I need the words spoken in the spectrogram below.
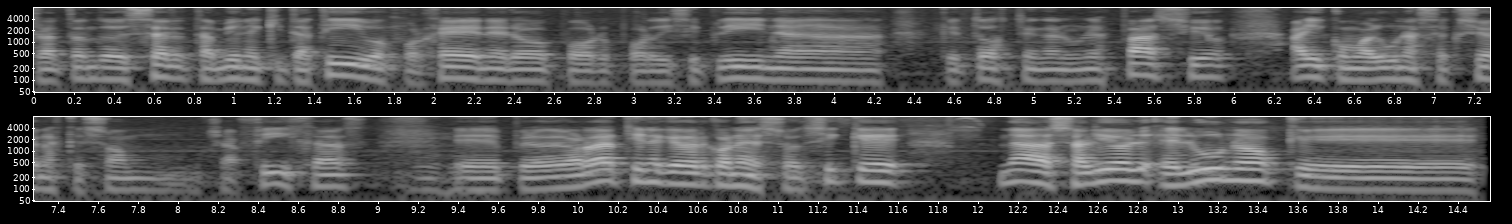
tratando de ser también equitativos por género, por, por disciplina, que todos tengan un espacio. Hay como algunas secciones que son ya fijas, pero de verdad tiene que ver con eso. Así que, nada, salió el uno que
